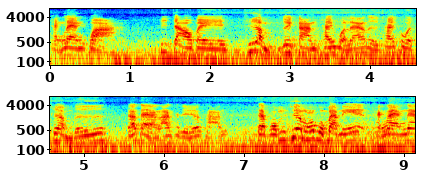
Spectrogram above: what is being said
แข็งแรงกว่า ที่จะเอาไปเชื่อมด้วยการใช้หัวแรงหรือใช้ตัวเชื่อมหรือ แล้วแต่ร้านคดีสถาน แต่ผมเชื่อมของผมแบบนี้แข็งแรงแน่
